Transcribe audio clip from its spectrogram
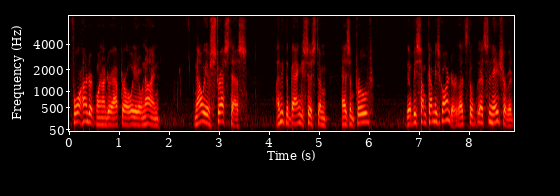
400 went under after 08, 09. Now we have stress tests. I think the banking system has improved. There'll be some companies go under. That's the that's the nature of it.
